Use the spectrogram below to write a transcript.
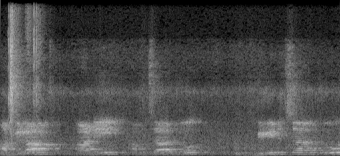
महिला आणि आमचा जो बीडचा जो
